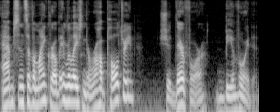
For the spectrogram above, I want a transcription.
absence of a microbe in relation to raw poultry should therefore be avoided.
